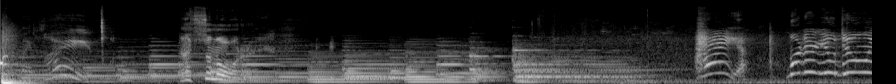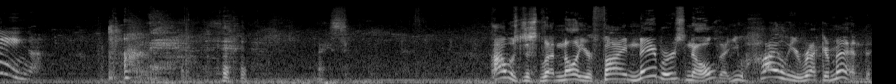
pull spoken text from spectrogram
My life. That's some Hey! Nice. I was just letting all your fine neighbors know that you highly recommend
